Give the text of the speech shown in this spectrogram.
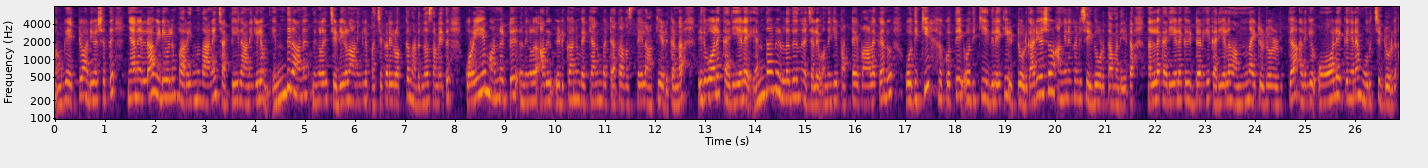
നമുക്ക് ഏറ്റവും അടിവശത്ത് ഞാൻ എല്ലാ വീഡിയോയിലും പറയുന്നതാണ് ചട്ടിയിലാണെങ്കിലും എന്തിലാണ് നിങ്ങൾ ചെടികളാണെങ്കിലും പച്ചക്കറികളൊക്കെ നടുന്ന സമയത്ത് കുറേ മണ്ണിട്ട് നിങ്ങൾ അത് എടുക്കാനും വെക്കാനും പറ്റാത്ത അവസ്ഥയിലാക്കി എടുക്കണ്ട. ഇതുപോലെ കരിയല എന്താണ് ഉള്ളത് എന്ന് വെച്ചാൽ ഒന്നെങ്കിൽ പട്ട പാളൊക്കെ ഒതുക്കി കൊത്തി ഒതുക്കി ഇതിലേക്ക് ഇട്ട് കൊടുക്കുക. അടിവശം അങ്ങനെ കണ്ട് ചെയ്തു കൊടുത്താൽ മതി കേട്ടോ. നല്ല കരിയലൊക്കെ കിട്ടുകയാണെങ്കിൽ കരിയല നന്നായിട്ട് ഇട്ട് കൊടുക്കുക. അല്ലെങ്കിൽ ഓലയൊക്കെ ഇങ്ങനെ മുറിച്ചിട്ട് കൊടുക്കുക.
